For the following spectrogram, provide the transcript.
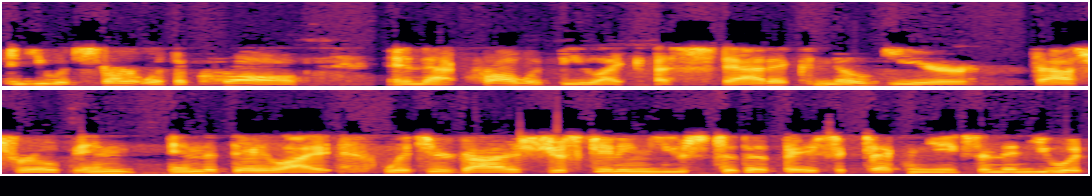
and you would start with a crawl, and that crawl would be like a static, no gear, fast rope in in the daylight with your guys just getting used to the basic techniques and then you would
